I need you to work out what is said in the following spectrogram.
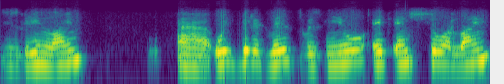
this green line, will be replaced with new 8-inch sewer line.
